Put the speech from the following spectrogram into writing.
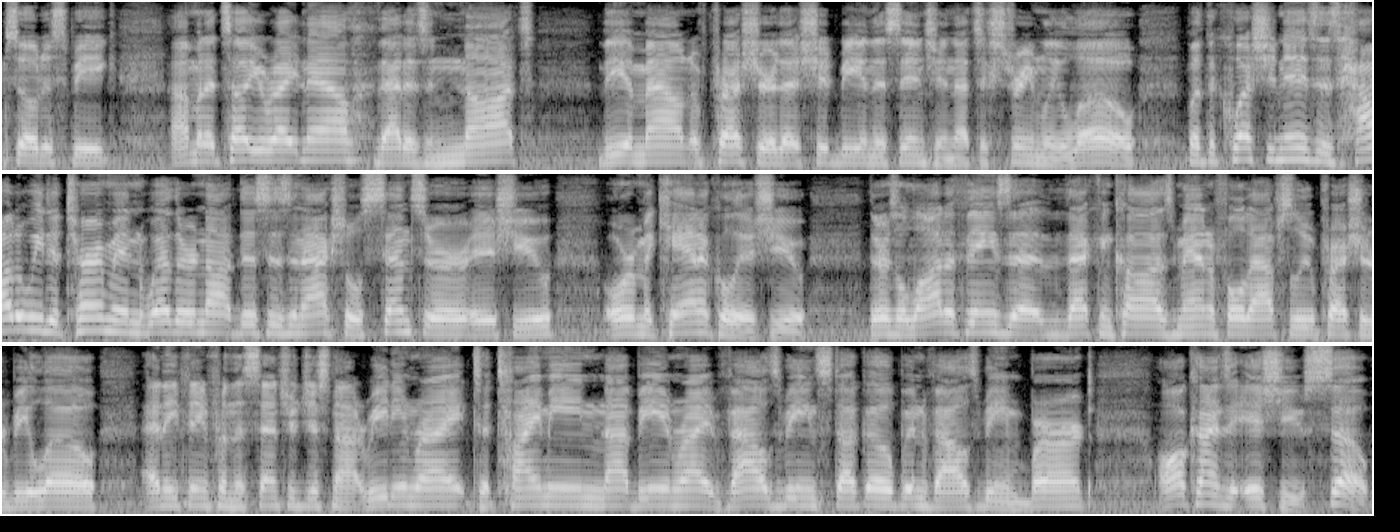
so to speak. I'm going to tell you right now, that is not the amount of pressure that should be in this engine. That's extremely low. But the question is, is how do we determine whether or not this is an actual sensor issue or a mechanical issue? There's a lot of things that, that can cause manifold absolute pressure to be low. Anything from the sensor just not reading right to timing not being right, valves being stuck open, valves being burnt, all kinds of issues. So,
